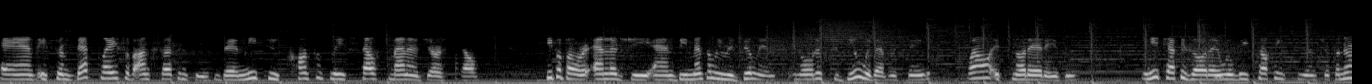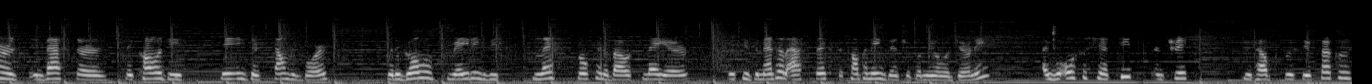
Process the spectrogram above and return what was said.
And it's from that place of uncertainty, the need to constantly self-manage ourselves, keep up our energy, and be mentally resilient in order to deal with everything. Well, it's not that easy. In each episode, I will be talking to entrepreneurs, investors, psychologists, being their sounding board, with the goal of creating this less spoken about layer, which is the mental aspects accompanying the entrepreneurial journey. I will also share tips and tricks to help boost your focus,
